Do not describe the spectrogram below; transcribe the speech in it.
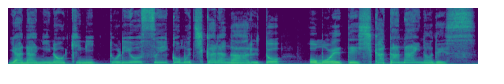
柳の木に鳥を吸い込む力があると思えて仕方ないのです。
